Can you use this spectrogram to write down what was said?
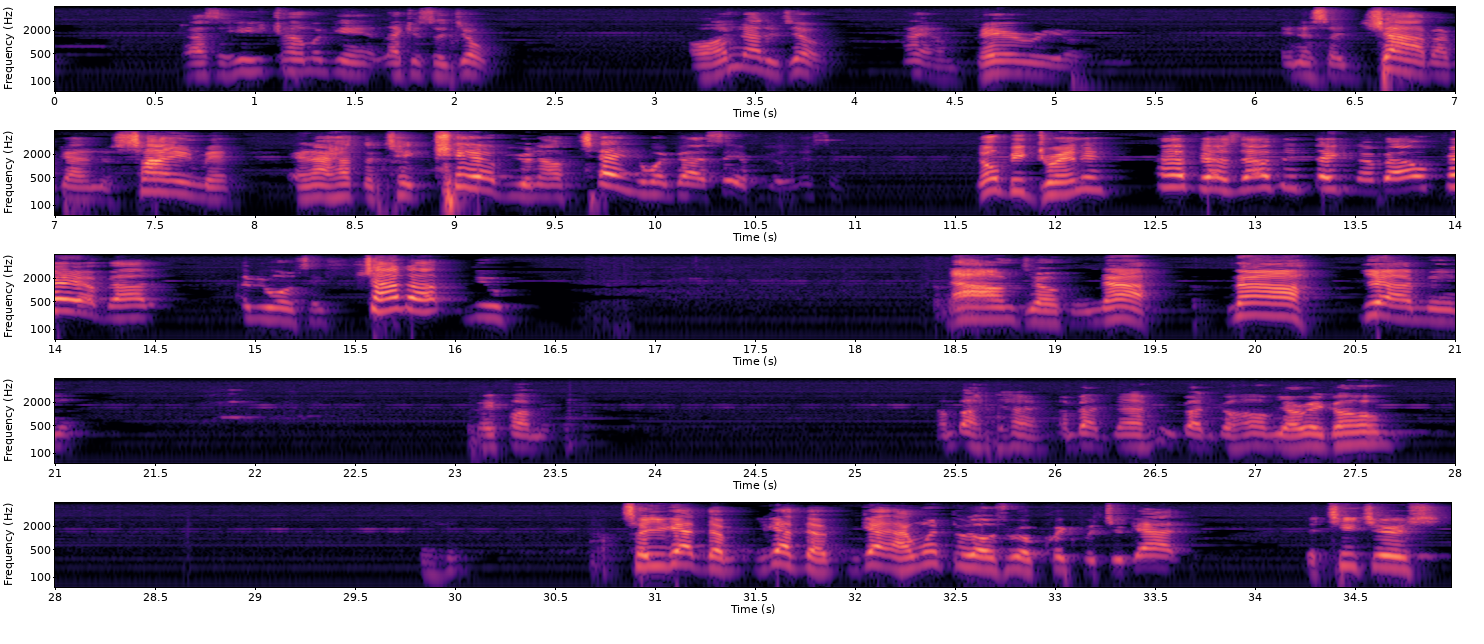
I said, here you come again, like it's a joke. Oh, I'm not a joke. I am very. And it's a job. I've got an assignment, and I have to take care of you. And I'll tell you what God said if you listen. Don't be grinning. Oh, Pastor, I've been thinking about it. I don't care about it. To say, shut up, you. Nah, I'm joking. Nah, nah, yeah, I mean it. Wait for me. I'm about done. I'm about done. We're about to go home. Y'all ready to go home? Mm-hmm. So you got the you got the you got I went through those real quick, but you got the teachers.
